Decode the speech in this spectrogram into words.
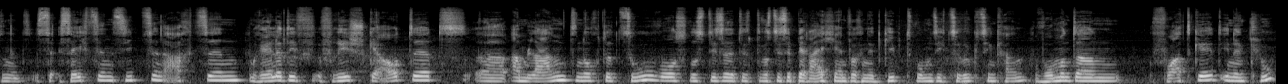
so nicht 16, 17, 18, relativ frisch geoutet, äh, am Land noch dazu, wo es was diese, was diese Bereiche einfach nicht gibt, wo man sich zurückziehen kann, wo man dann fortgeht in einen Club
